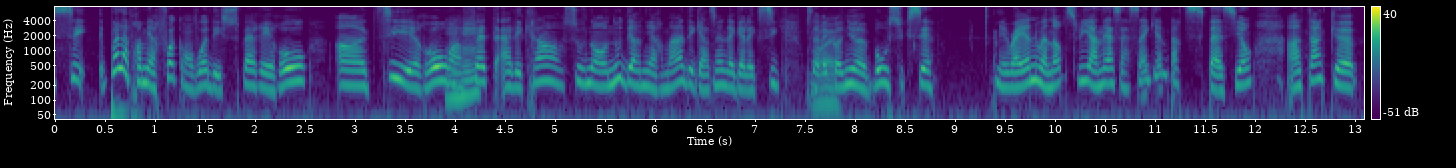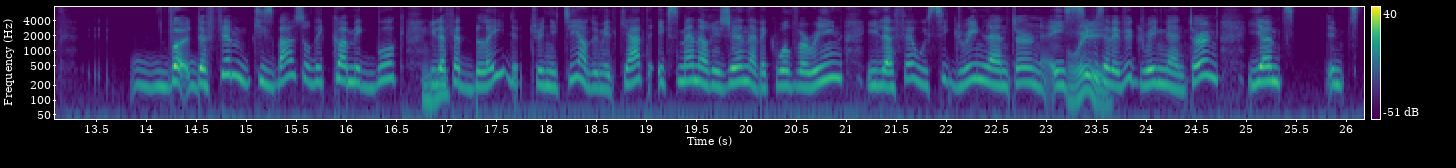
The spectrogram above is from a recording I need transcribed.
c'est pas la première fois qu'on voit des super-héros, anti-héros, en Mhm. fait, à l'écran. Souvenons-nous dernièrement des Gardiens de la Galaxie. Ça avait Ouais. connu un beau succès. Mais Ryan Reynolds, lui, en est à sa cinquième participation en tant que de film qui se base sur des comic books. Il a fait Blade, Trinity en 2004, X-Men Origin avec Wolverine. Il a fait aussi Green Lantern. Et si vous avez vu Green Lantern, il y a une petite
